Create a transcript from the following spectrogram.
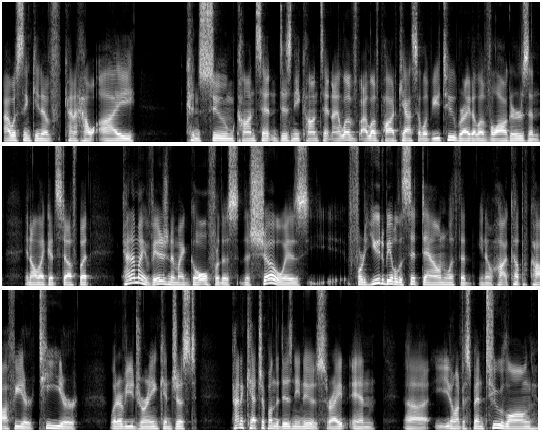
I was thinking of kind of how I consume content and Disney content. And I love I love podcasts. I love YouTube, right? I love vloggers and and all that good stuff. But kind of my vision and my goal for this this show is for you to be able to sit down with a you know hot cup of coffee or tea or whatever you drink and just kind of catch up on the Disney news, right? And uh, you don't have to spend too long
